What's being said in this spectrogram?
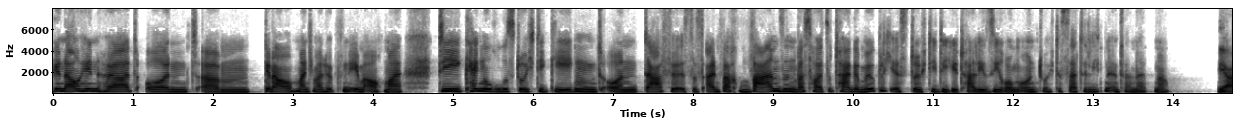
genau hinhört und ähm, Genau, manchmal hüpfen eben auch mal die Kängurus durch die Gegend und dafür ist es einfach Wahnsinn, was heutzutage möglich ist durch die Digitalisierung und durch das Satelliteninternet. Ne? Ja,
